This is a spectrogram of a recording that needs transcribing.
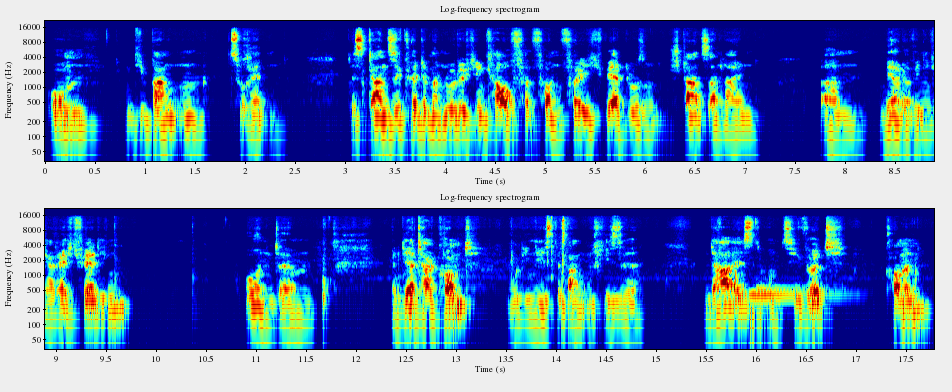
um die Banken zu retten. Das Ganze könnte man nur durch den Kauf von völlig wertlosen Staatsanleihen ähm, mehr oder weniger rechtfertigen. Und ähm, wenn der Tag kommt, wo die nächste Bankenkrise da ist und sie wird kommen,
